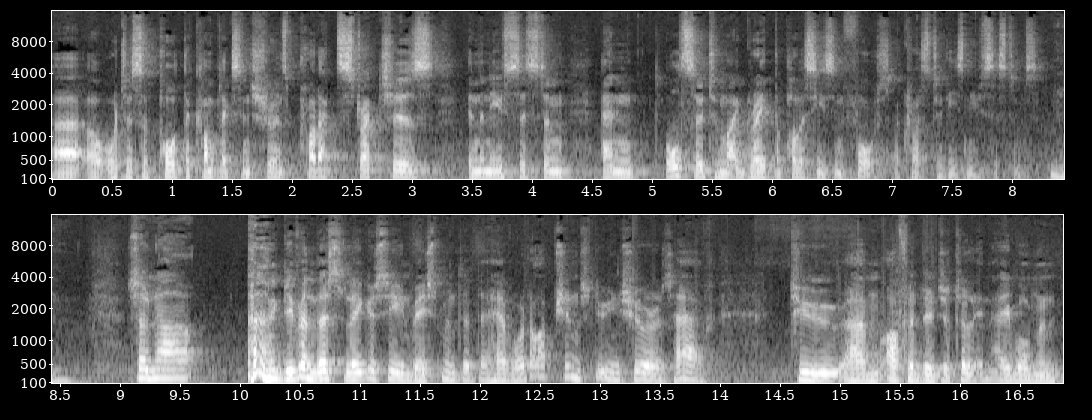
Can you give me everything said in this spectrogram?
uh, or, to support the complex insurance product structures in the new system and also to migrate the policies in force across to these new systems. Mm-hmm. So now, given this legacy investment that they have, what options do insurers have to um, offer digital enablement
